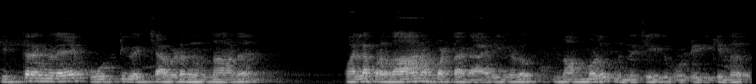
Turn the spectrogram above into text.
ചിത്രങ്ങളെ കൂട്ടിവെച്ച് അവിടെ നിന്നാണ് പല പ്രധാനപ്പെട്ട കാര്യങ്ങളും നമ്മളും ഇന്ന് ചെയ്തുകൊണ്ടിരിക്കുന്നത്.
